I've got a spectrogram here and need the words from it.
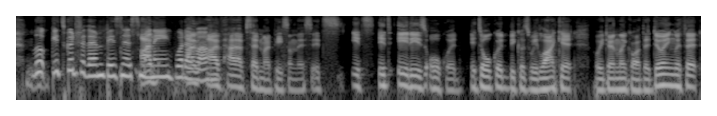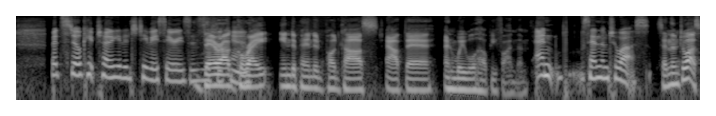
Look, it's good for them, business, money, I've- whatever. I've, I've, I've said my piece on this. It's it's it, it is awkward. It's awkward because we like it, but we don't like what they're doing with it. But still keep turning it into TV series. As There are can. great independent podcasts out there, and we will help you find them. And send them to us. Send them to us.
